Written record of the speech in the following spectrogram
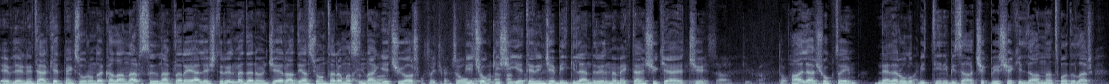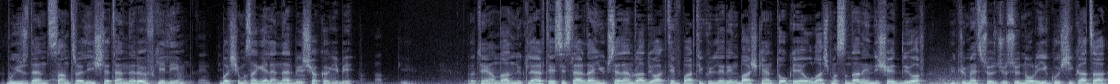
Evlerini terk etmek zorunda kalanlar sığınaklara yerleştirilmeden önce radyasyon taramasından geçiyor. Birçok kişi yeterince bilgilendirilmemekten şikayetçi. Hala şoktayım. Neler olup bittiğini bize açık bir şekilde anlatmadılar. Bu yüzden santrali işletenlere öfkeliyim. Başımıza gelenler bir şaka gibi. Öte yandan nükleer tesislerden yükselen radyoaktif partiküllerin başkent Tokyo'ya ulaşmasından endişe ediliyor. Hükümet sözcüsü Noriko Shikata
